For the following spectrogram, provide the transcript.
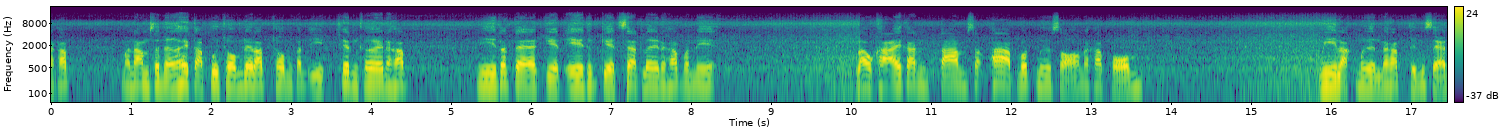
นะครับ มานำเสนอให้กับผู้ชมได้รับชมกันอีกเช่นเคยนะครับ มีตั้งแต่เกรด A ถึงเกรด Z เลยนะครับ วันนี้ เราขายกันตามสภาพรถมือสองนะครับผม มีหลักหมื่นนะครับถึงแสน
